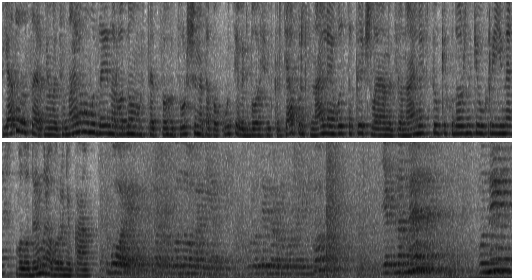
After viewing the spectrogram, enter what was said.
5 серпня в Національному музеї народного мистецтва Гуцульщини та Покуття відбулось відкриття персональної виставки члена Національної спілки художників України Володимира Воронюка. твори, запропоновані Володимиром Воронюком, як на мене, вони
